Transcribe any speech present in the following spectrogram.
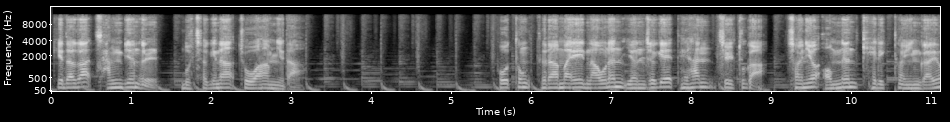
게다가 장변을 무척이나 좋아합니다. 보통 드라마에 나오는 연적에 대한 질투가 전혀 없는 캐릭터인가요?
